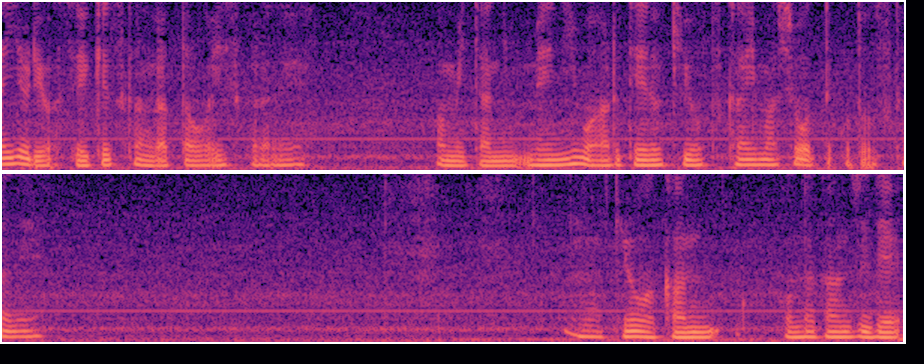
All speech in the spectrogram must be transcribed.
いよりは清潔感があった方がいいですからね、まあ、見た目にもある程度気を使いましょうってことですかね。まあ、今日はかんこんな感じで、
